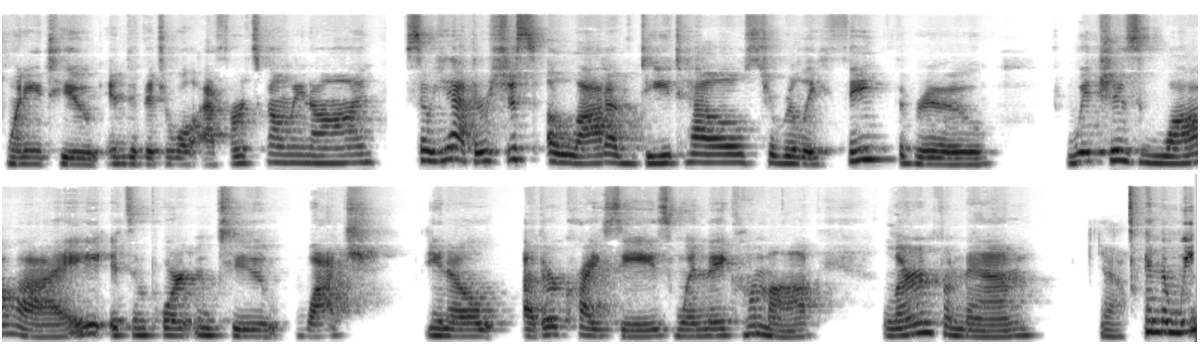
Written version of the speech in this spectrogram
22 individual efforts going on. So, yeah, there's just a lot of details to really think through, which is why it's important to watch, you know, other crises when they come up, learn from them. Yeah. And then we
